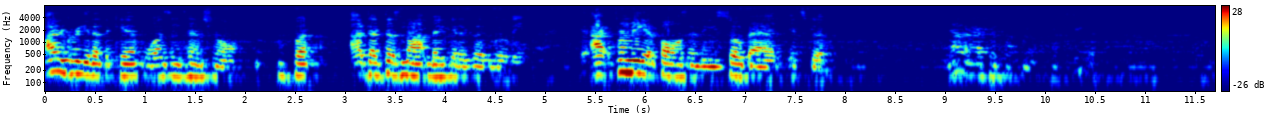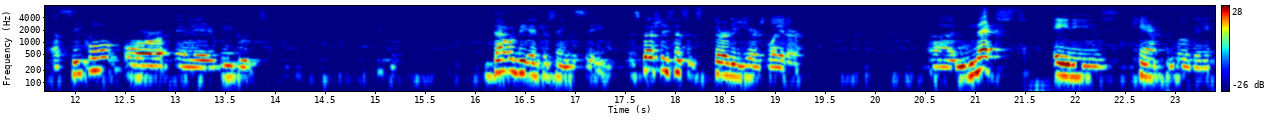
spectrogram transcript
I agree that the camp was intentional, but I, that does not make it a good movie. I, for me, it falls in the so bad it's good. And now they're actually talking about a sequel. A sequel or a reboot. That would be interesting to see, especially since it's 30 years later. Uh, next 80s camp movie.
